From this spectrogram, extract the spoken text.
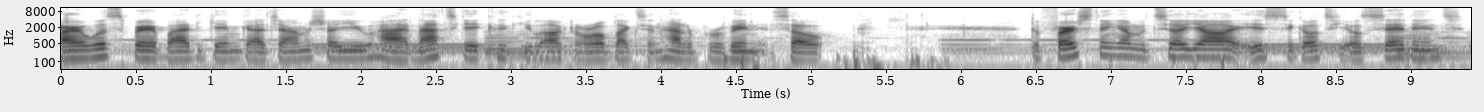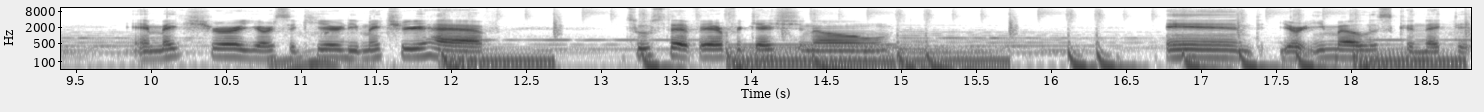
Alright, what's up everybody, Game John. I'm gonna show you how not to get cookie logged on Roblox and how to prevent it. So, the first thing I'm gonna tell y'all is to go to your settings and make sure your security, make sure you have two-step verification on and your email is connected.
